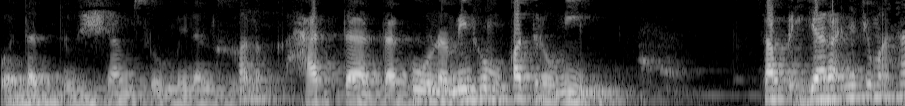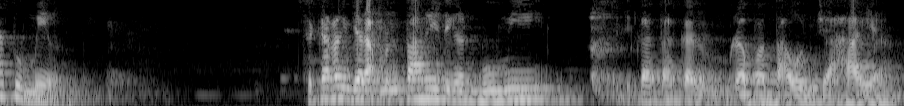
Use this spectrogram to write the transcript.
wa taddu syamsu minal khalq hatta takuna minhum qadru mil. Sampai jaraknya cuma satu mil. Sekarang jarak mentari dengan bumi dikatakan berapa tahun cahaya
